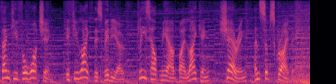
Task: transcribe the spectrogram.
Thank you for watching. If you liked this video, please help me out by liking, sharing, and subscribing.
